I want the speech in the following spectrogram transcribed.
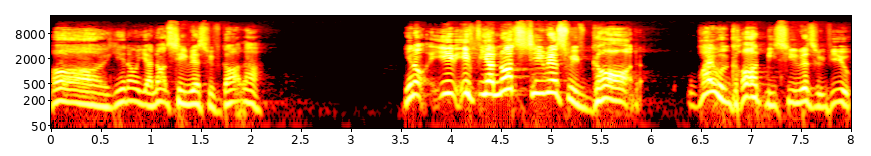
oh, you know, you're not serious with God. Lah. You know, if if you're not serious with God, why would God be serious with you?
